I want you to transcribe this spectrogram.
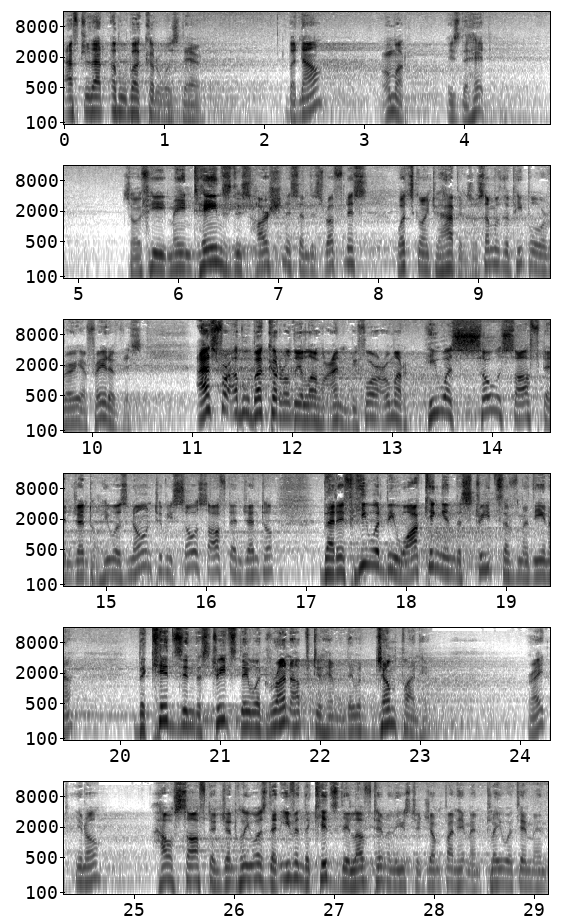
after that, Abu Bakr was there. But now, Umar is the head. So if he maintains this harshness and this roughness, what's going to happen? So some of the people were very afraid of this. As for Abu Bakr radiallahu anh, before Umar, he was so soft and gentle. He was known to be so soft and gentle that if he would be walking in the streets of Medina, the kids in the streets, they would run up to him and they would jump on him. Right? You know, how soft and gentle he was that even the kids, they loved him and they used to jump on him and play with him and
